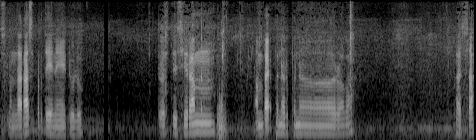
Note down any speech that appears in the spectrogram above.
Sementara seperti ini dulu. Terus disiram sampai benar-benar apa basah.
